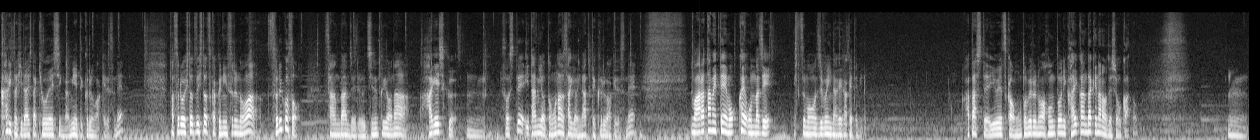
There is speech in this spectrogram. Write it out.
かりと肥大した共栄心が見えてくるわけですね、まあ、それを一つ一つ確認するのはそれこそ三段銃で撃ち抜くような激しく、うん、そして痛みを伴う作業になってくるわけですね。でも改めてもう一回同じ質問を自分に投げかけてみる。果たして優越感を求めるのは本当に快感だけなのでしょうか？と。うん、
